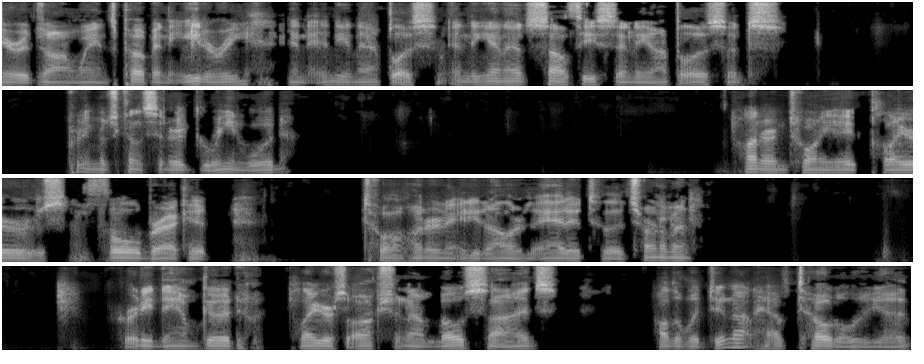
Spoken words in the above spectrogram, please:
Here at John Wayne's Pub and Eatery in Indianapolis, Indiana. It's southeast Indianapolis. It's pretty much considered Greenwood. 128 players, full bracket, $1,280 added to the tournament. Pretty damn good players auction on both sides, although we do not have total yet.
